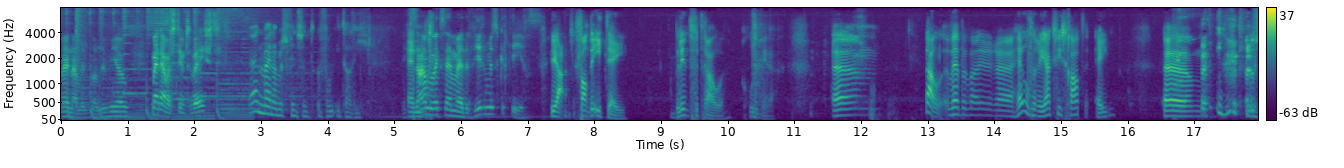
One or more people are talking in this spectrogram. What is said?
Mijn naam is Bandumio. Mijn naam is Tim de Beest. En mijn naam is Vincent van Italië. En- Gezamenlijk zijn wij de vier musketeers. Ja, van de IT. Blind vertrouwen. Goedemiddag. Ehm, nou, we hebben weer eh, heel veel reacties gehad. Eén. Ehm, Dat is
